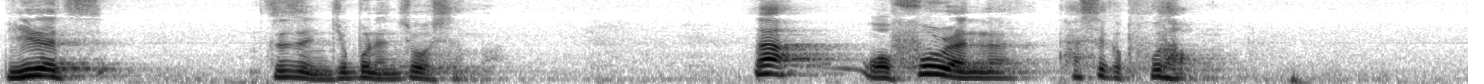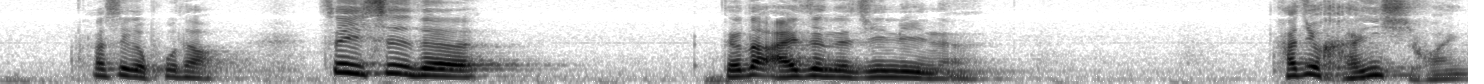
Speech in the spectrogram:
离了枝枝子，你就不能做什么。那我夫人呢？她是个葡萄，她是个葡萄。这一次的得到癌症的经历呢，他就很喜欢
